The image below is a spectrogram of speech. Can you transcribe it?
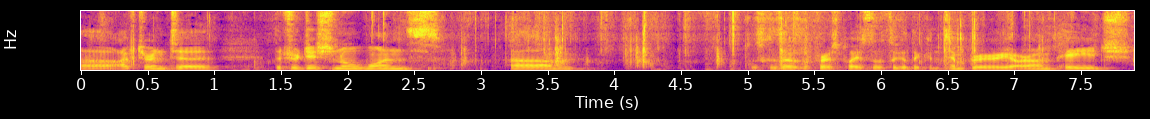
uh, I've turned to the traditional ones. Um, just because that was the first place, let's look at the contemporary. Are on page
